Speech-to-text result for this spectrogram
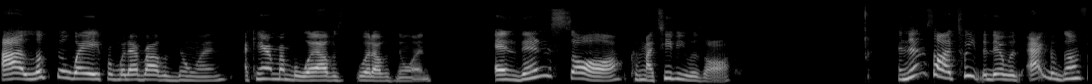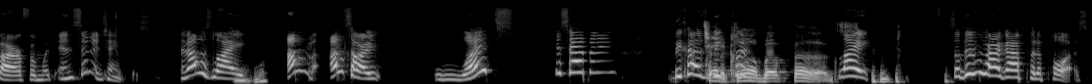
I looked away from whatever I was doing. I can't remember what I was what I was doing, and then saw because my TV was off, and then saw a tweet that there was active gunfire from within Senate chambers, and I was like, mm-hmm. "I'm I'm sorry, what is happening?" Because trying to club up thugs, like. so this is where I got put a pause.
